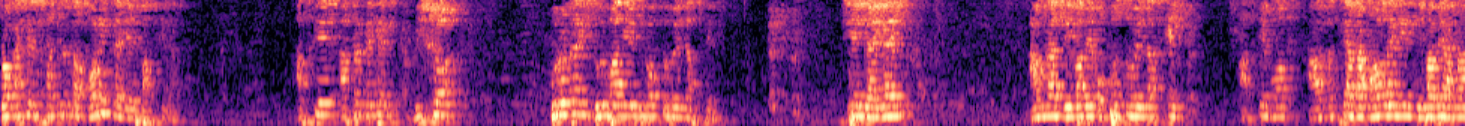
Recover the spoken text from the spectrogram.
প্রকাশের স্বাধীনতা অনেক জায়গায় পাচ্ছি না। আজকে আপনারা দেখেন, বিশ্ব পুরোটাই দুর্ভাগে বিভক্ত হয়ে যাচ্ছে। সেই জায়গায় আমরা যেভাবে অভ্যস্ত হয়ে যাচ্ছি, আজকে মত, আজকে আমরা অনলাইনে যেভাবে আমরা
